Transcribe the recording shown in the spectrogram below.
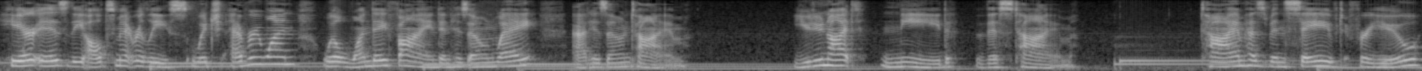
Here is the ultimate release, which everyone will one day find in his own way at his own time. You do not need this time. Time has been saved for you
